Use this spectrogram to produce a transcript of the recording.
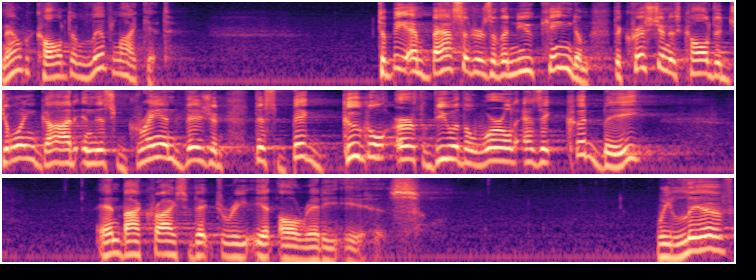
Now we're called to live like it to be ambassadors of a new kingdom. The Christian is called to join God in this grand vision, this big Google Earth view of the world as it could be. And by Christ's victory, it already is. We live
